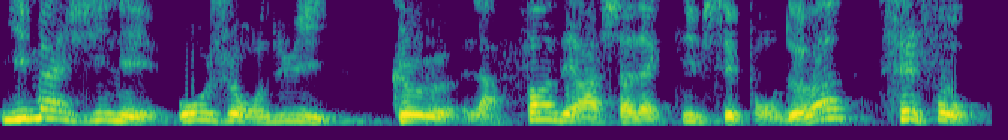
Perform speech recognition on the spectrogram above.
imaginez aujourd'hui que la fin des rachats d'actifs c'est pour demain, c'est faux.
